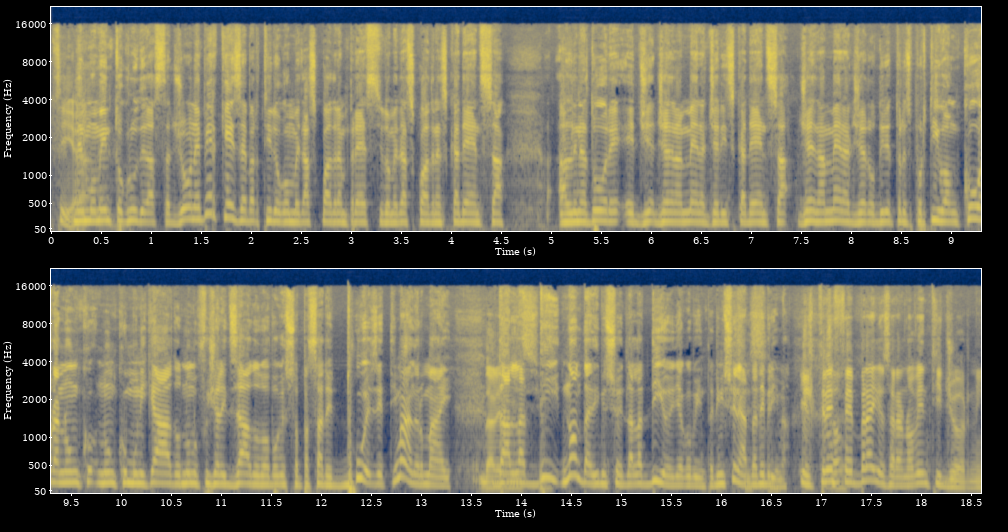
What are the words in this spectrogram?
Sì, nel eh. momento clou della stagione? Perché sei partito con metà squadra in prestito, metà squadra in scadenza, allenatore e general manager in scadenza, general manager o direttore sportivo ancora non, co- non comunicato, non ufficializzato dopo che sono passate due settimane ormai Dalle dall'addio, non dalle dimissioni, dall'addio di Diaco Pinto, le dimissioni Sì, andate sì. prima. Il 3 No. febbraio saranno 20 giorni.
